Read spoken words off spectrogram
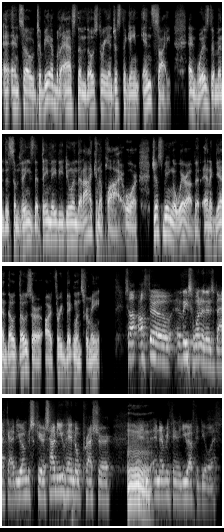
And, and, so to be able to ask them those three and just to gain insight and wisdom into some things that they may be doing that I can apply or just being aware of it. And again, those, those are, are three big ones for me. So I'll throw at least one of those back at you. I'm just curious, how do you handle pressure mm. and, and everything that you have to deal with?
